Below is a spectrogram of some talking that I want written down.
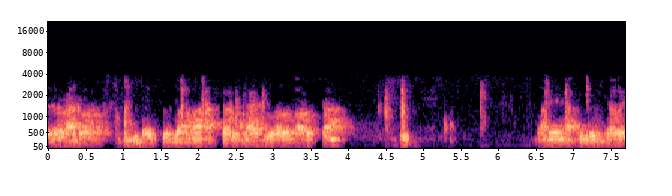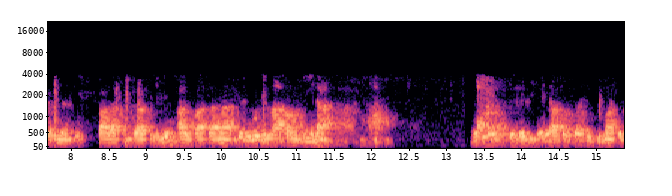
Tetap rantau kita itu lama karuna dua lo karusa ada yang nabi lu jawa dengan salah kita pilih alfatana dan itu ilah kontina jadi dia asosiasi di mata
